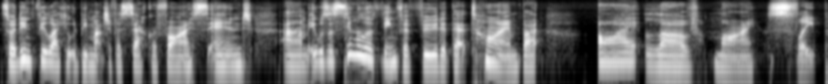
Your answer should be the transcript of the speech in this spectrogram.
So I didn't feel like it would be much of a sacrifice. And um, it was a similar thing for food at that time, but I love my sleep.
